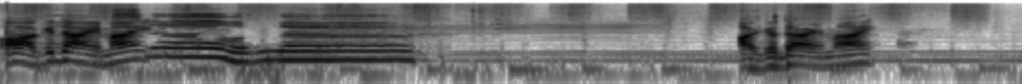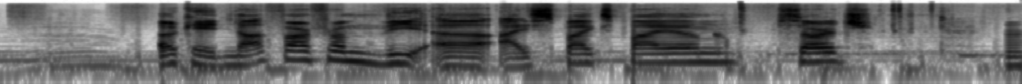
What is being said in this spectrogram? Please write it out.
Oh, good day, mate. Solo. Oh, good day, mate. Okay, not far from the uh, ice spikes biome, Sarge, Hmm.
